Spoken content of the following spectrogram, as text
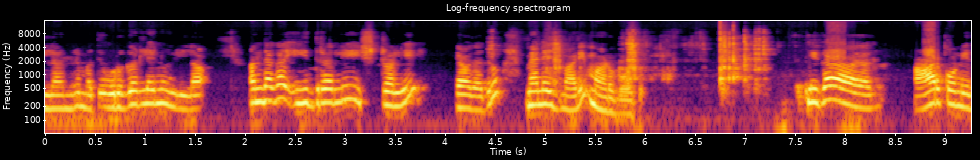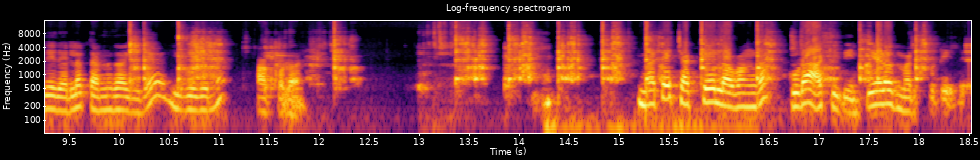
ಇಲ್ಲ ಅಂದ್ರೆ ಮತ್ತೆ ಹುರ್ಗಡ್ಲೆನೂ ಇಲ್ಲ. ಅಂದಾಗ ಇದರಲ್ಲಿ, ಇಷ್ಟರಲ್ಲಿ ಯಾವುದಾದ್ರೂ ಮ್ಯಾನೇಜ್ ಮಾಡಿ ಮಾಡ್ಬೋದು. ಈಗ ಆರ್ಕೊಂಡಿದೆ ಇದೆಲ್ಲ ತಣ್ಣಗಾಗಿದೆ. ಈಗ ಇದನ್ನು ಹಾಕೊಳ್ಳೋಣ. ಮತ್ತೆ ಚಕ್ಕೆ, ಲವಂಗ ಕೂಡ ಹಾಕಿದ್ದೀನಿ. ಹೇಳೋದು ಮರ್ತ್ಬಿಟ್ಟಿದ್ದೆ.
